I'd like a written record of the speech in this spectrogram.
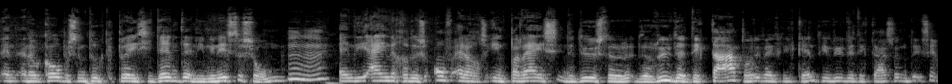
en, en dan kopen ze natuurlijk de presidenten en die ministers om. En die eindigen dus of ergens in Parijs in de duurste, de Rue de Dictator. Ik weet niet of je die kent, die Rue de Dictator. Zeg,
